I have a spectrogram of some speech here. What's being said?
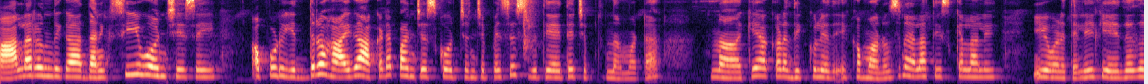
పార్లర్ ఉందిగా దానికి సీఓ అని చేసేయి. అప్పుడు ఇద్దరు హాయిగా అక్కడే పని చేసుకోవచ్చు అని చెప్పేసి శృతి అయితే చెప్తుందనమాట నాకే అక్కడ దిక్కు లేదు. ఇక మనసును ఎలా తీసుకెళ్ళాలి? ఈవిడ తెలియక ఏదేదో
